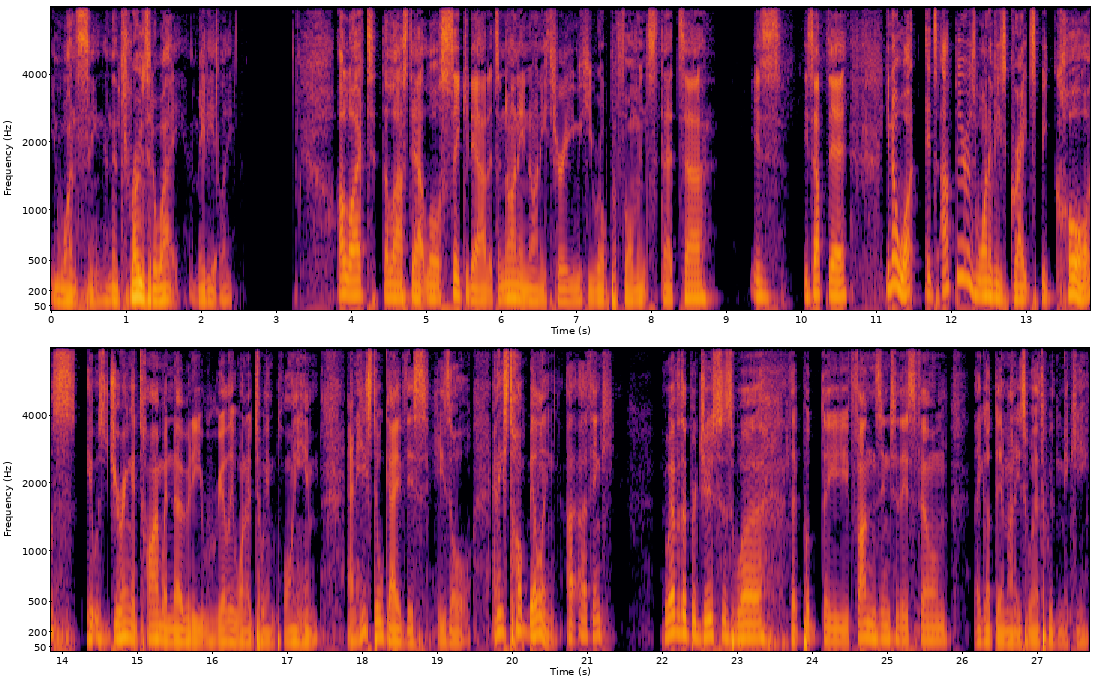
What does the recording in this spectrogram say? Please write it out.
in one scene and then throws it away immediately. I liked The Last Outlaw. Seek it out. It's a 1993 Mickey Rourke performance that uh, is is up there. You know what? It's up there as one of his greats because it was during a time when nobody really wanted to employ him, and he still gave this his all. And he's top billing. I, I think whoever the producers were that put the funds into this film, they got their money's worth with Mickey.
